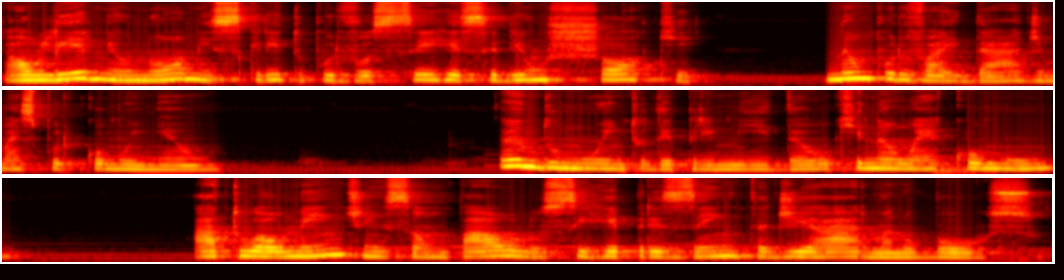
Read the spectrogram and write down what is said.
Ao ler meu nome escrito por você, recebi um choque, não por vaidade, mas por comunhão. Ando muito deprimida, o que não é comum. Atualmente em São Paulo se representa de arma no bolso,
